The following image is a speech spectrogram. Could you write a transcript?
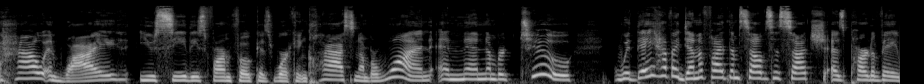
how and why you see these farm folk as working class, number one. And then number two, would they have identified themselves as such as part of a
